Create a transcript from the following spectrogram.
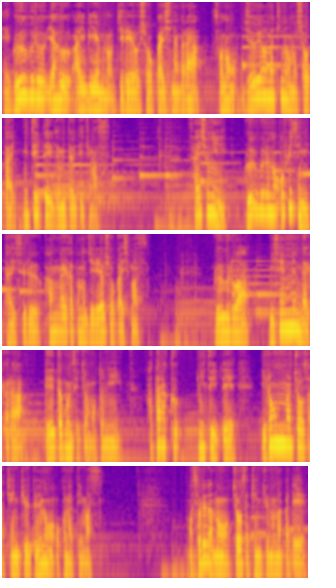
Google、Yahoo、IBM の事例を紹介しながらその重要な機能の正体について読み解いていきます。最初に Google のオフィスに対する考え方の事例を紹介します。Google は2000年代からデータ分析をもとに働くについていろんな調査研究というのを行っています、まあ、それらの調査研究の中で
